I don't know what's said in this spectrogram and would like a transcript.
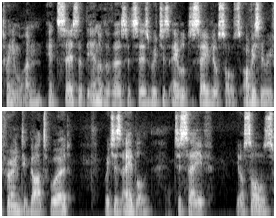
21, it says at the end of the verse, it says, which is able to save your souls. Obviously, referring to God's word, which is able to save your souls.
